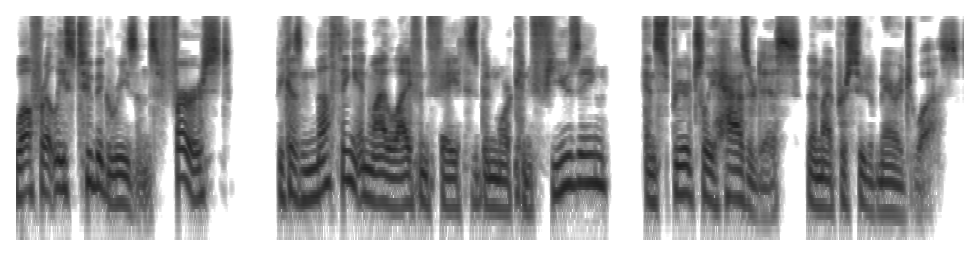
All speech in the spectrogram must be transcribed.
Well, for at least two big reasons. First, because nothing in my life and faith has been more confusing and spiritually hazardous than my pursuit of marriage was.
